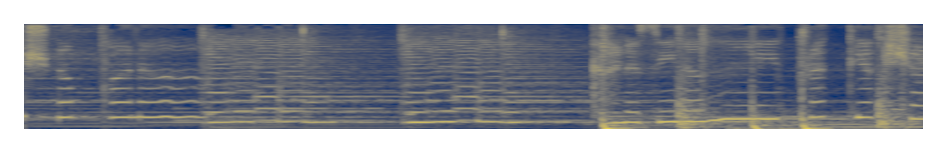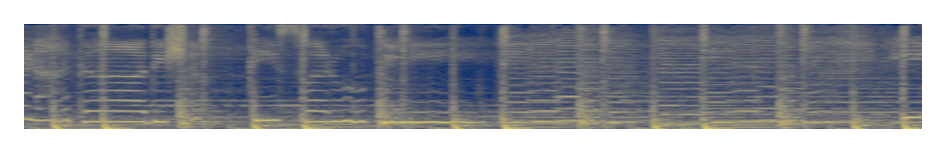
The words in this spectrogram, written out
ಕೃಷ್ಣಪ್ಪನ ಕನಸಿನಲ್ಲಿ ಪ್ರತ್ಯಕ್ಷಳಾದ ಆದಿಶಕ್ತಿ ಸ್ವರೂಪಿಣಿ. ಈ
